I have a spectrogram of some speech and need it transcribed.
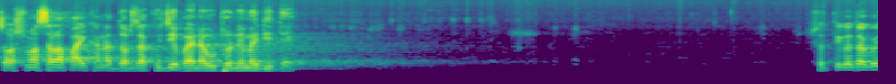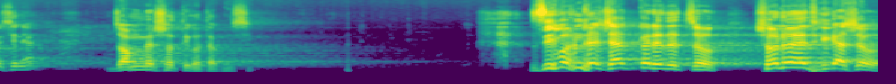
চশমা ছাড়া পায়খানার দরজা খুঁজে পায় না, উঠোনে মেডি দেয় সত্যি কথা কইছি না? জন্মের সত্যি কথা কইছি। জীবনটা শেষ করে দিচ্ছ। শোনো এদিকে আসো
